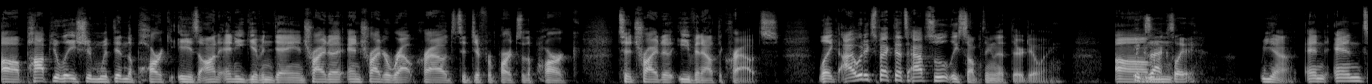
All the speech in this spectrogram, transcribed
uh, population within the park is on any given day and try to and try to route crowds to different parts of the park to try to even out the crowds. Like I would expect that's absolutely something that they're doing. Um, exactly. Yeah, and and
